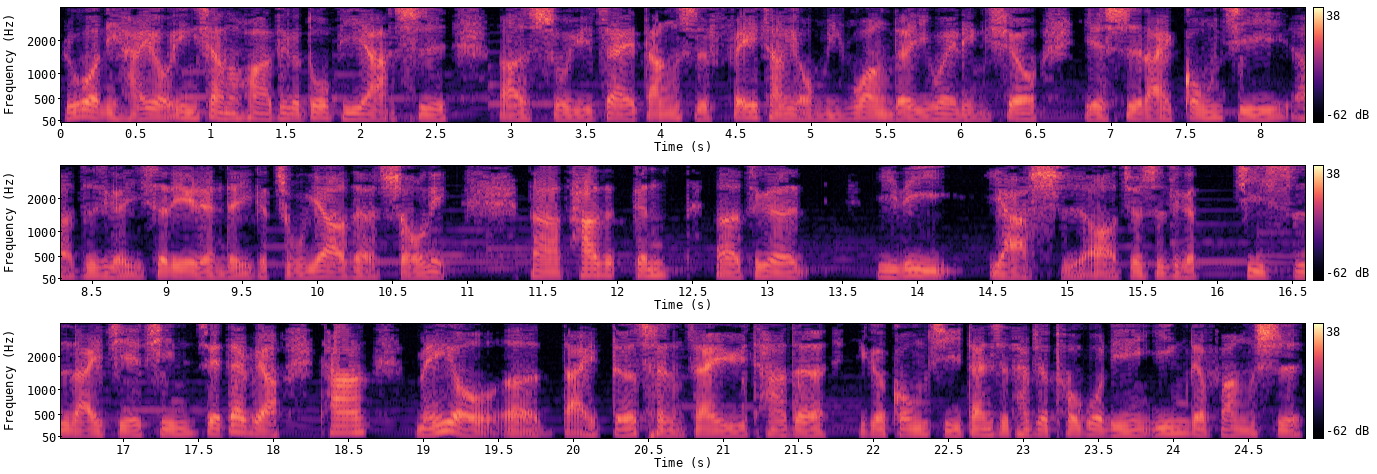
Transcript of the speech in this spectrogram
如果你还有印象的话，这个多比亚是呃属于在当时非常有名望的一位领袖，也是来攻击呃这个以色列人的一个主要的首领。那他的跟呃这个以利亚什哦，就是这个。祭司来结亲，所以代表他没有呃来得逞在于他的一个攻击，但是他就透过联姻的方式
